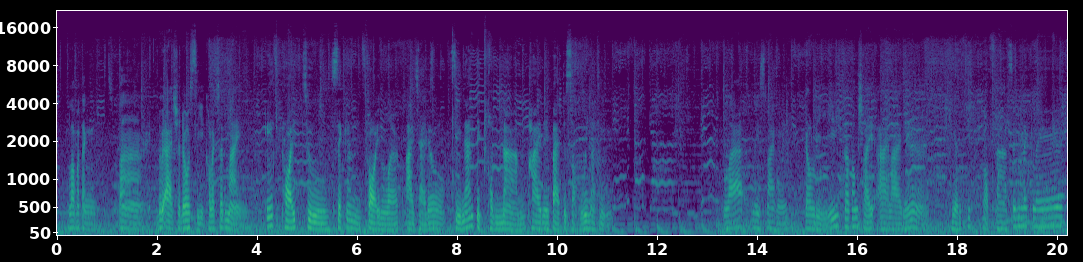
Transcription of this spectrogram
ๆ เรามาแต่ง ตา ด้วย eyeshadow สีคอลเลคชันใหม่ 8.2 second fall in love eyeshadow สีแน่นติดทนนานภายใน 8.2 วินาที และในสไตล์ของเกาหลีก็ต้องใช้อายไลเนอร์เขียนที่ขอบตาเส้นเล็กๆ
